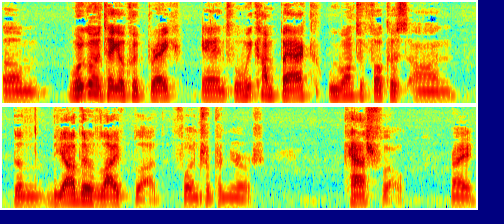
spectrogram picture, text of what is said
Um, we're going to take a quick break, and when we come back, we want to focus on the the other lifeblood for entrepreneurs, cash flow, right?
